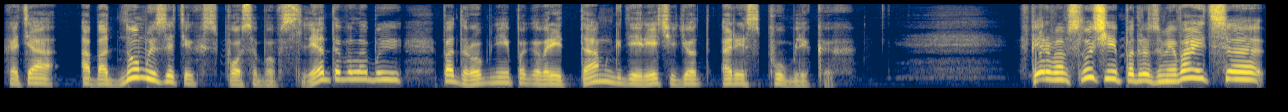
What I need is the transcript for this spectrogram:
хотя об одном из этих способов следовало бы подробнее поговорить там, где речь идет о республиках. В первом случае подразумевается,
